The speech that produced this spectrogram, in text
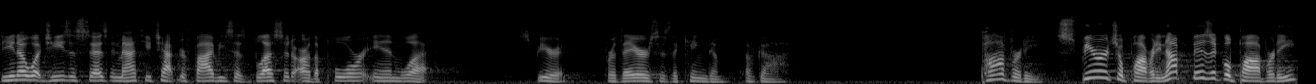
Do you know what Jesus says in Matthew chapter 5? He says, Blessed are the poor in what? Spirit, for theirs is the kingdom of God poverty, spiritual poverty, not physical poverty,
